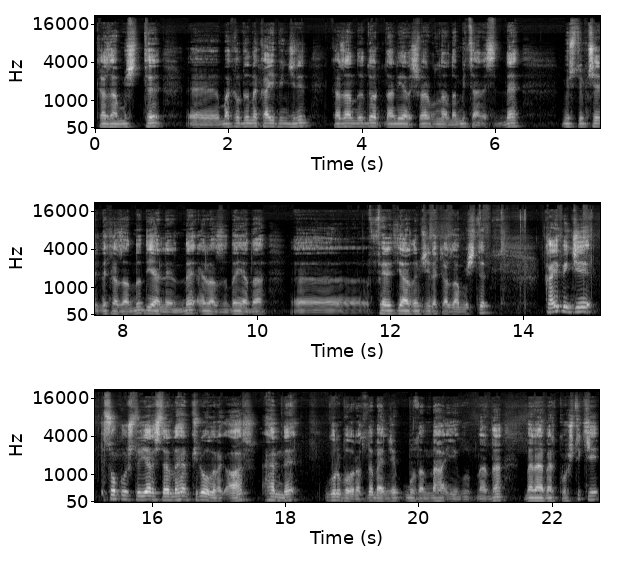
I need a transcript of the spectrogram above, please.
kazanmıştı. Ee, bakıldığında Kayıp İnci'nin kazandığı 4 tane yarış var. Bunlardan bir tanesinde Müslüm Çelik'le kazandı. Diğerlerinde Elazığ'da ya da e, Ferit Yardımcı ile kazanmıştı. Kayıp İnci son koştuğu yarışlarında hem kilo olarak ağır hem de grup olarak da bence buradan daha iyi gruplarda beraber koştu ki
